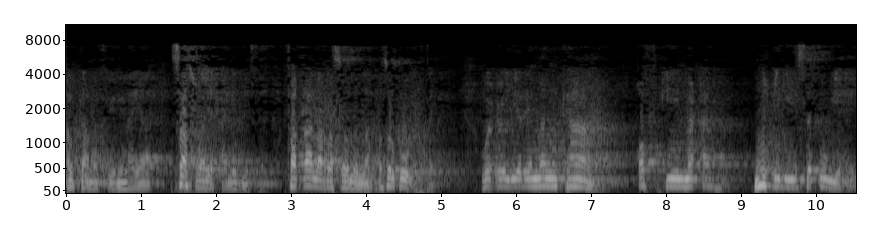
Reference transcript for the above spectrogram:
Halkaanuu fiirinayaa saas waayo xaaladiisa faqaala rasuuluullah rasuulku wuu gartay wuxuu yidhi man kaana qofkii macahu micigiisa uu yahay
